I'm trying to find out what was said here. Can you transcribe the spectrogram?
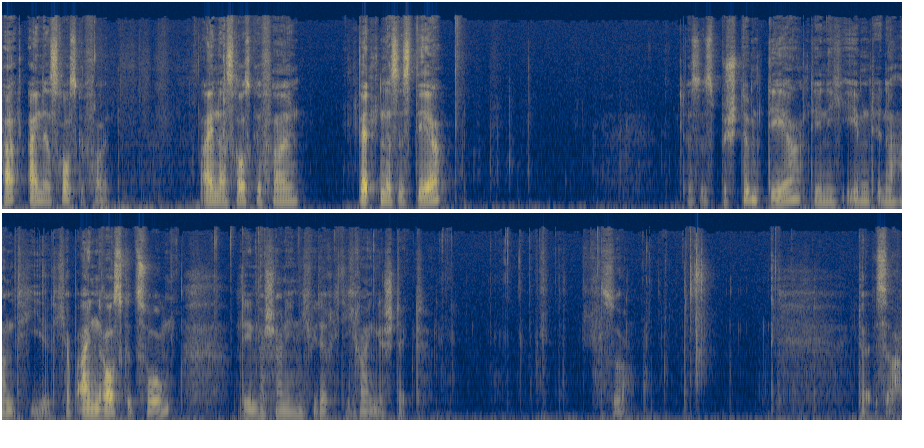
Ah, einer ist rausgefallen. Einer ist rausgefallen. Wetten, das ist der. Das ist bestimmt der, den ich eben in der Hand hielt. Ich habe einen rausgezogen, den wahrscheinlich nicht wieder richtig reingesteckt. So. Da ist er.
